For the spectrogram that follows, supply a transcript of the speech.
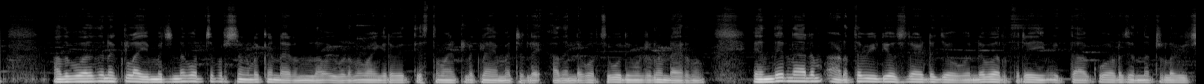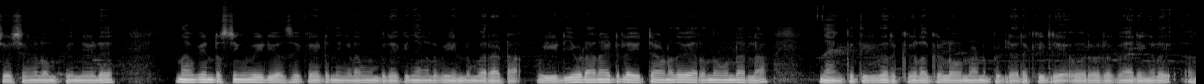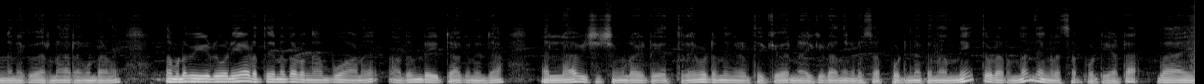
അതുപോലെ തന്നെ ക്ലൈമറ്റിന്റെ കുറച്ച് പ്രശ്നങ്ങളൊക്കെ ഉണ്ടായിരുന്നല്ലോ. ഇവിടെ നിന്ന് ഭയങ്കര വ്യത്യസ്തമായിട്ടുള്ള ക്ലൈമറ്റ് അല്ലേ? അതിന്റെ കുറച്ച് ബുദ്ധിമുട്ടുകളുണ്ടായിരുന്നു എന്നിരുന്നാലും അടുത്ത വീഡിയോസിലായിട്ട് ജോബിന്റെ ബർത്ത്ഡേയും ഇത്താക്കു അവിടെ ചെന്നിട്ടുള്ള വിശേഷങ്ങളും പിന്നീട് നമുക്ക് ഇൻട്രസ്റ്റിംഗ് വീഡിയോസൊക്കെ ആയിട്ട് നിങ്ങളുടെ മുമ്പിലേക്ക് ഞങ്ങൾ വീണ്ടും വരാട്ട വീഡിയോ ഇടാനായിട്ട് ലേറ്റ് ആവണത് വേറെ ഒന്നും കൊണ്ടല്ല. ഞങ്ങൾക്ക് ഇത്തിരി തിരക്കുകളൊക്കെ ഉള്ളതുകൊണ്ടാണ് പിള്ളേരൊക്കെ ഇല്ലേ ഓരോരോ കാര്യങ്ങൾ അങ്ങനെയൊക്കെ വരണ കാരണം കൊണ്ടാണ്. നമ്മുടെ വീട് പണി അടുത്ത് തന്നെ തുടങ്ങാൻ പോവാണ്. അതും ലേറ്റ് ആക്കണില്ല. എല്ലാ വിശേഷങ്ങളായിട്ട് എത്രയും പെട്ടെന്ന് നിങ്ങളുടെ അടുത്തേക്ക് വരണമായിക്കിടാം നിങ്ങളുടെ സപ്പോർട്ടിനൊക്കെ നന്ദി. തുടർന്ന് ഞങ്ങളെ സപ്പോർട്ട് ചെയ്യാം കേട്ടോ ബൈ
